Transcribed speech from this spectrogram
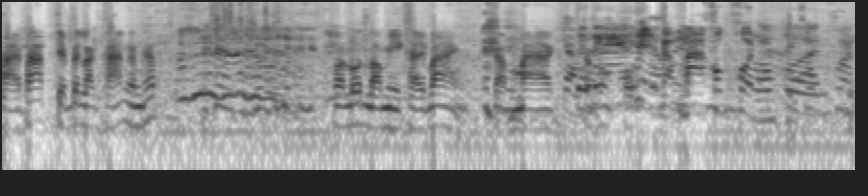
ถ่ายภาพจะเป็นหลักฐานกันครับว่ารถเรามีใครบ้าง กลับมาก็ต้องพบกลับมาครบคน คน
